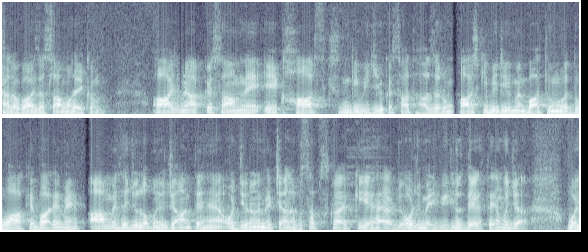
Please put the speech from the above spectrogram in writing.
हेलो गाइस अस्सलाम वालेकुम आज मैं आपके सामने एक ख़ास किस्म की वीडियो के साथ हाज़िर हूँ। आज की वीडियो में बात करूँगा दुआ के बारे में। आप में से जो लोग मुझे जानते हैं और जिन्होंने मेरे चैनल को सब्सक्राइब किया है और जो और जो मेरी वीडियोस देखते हैं मुझे, वो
